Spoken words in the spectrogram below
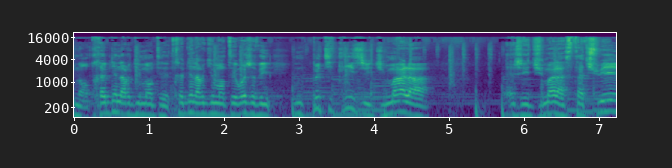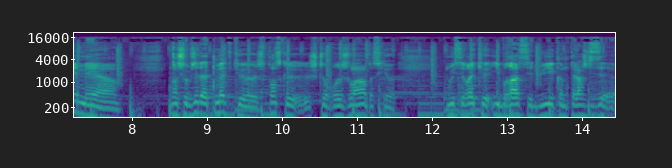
Non, très bien argumenté, très bien argumenté. Moi, j'avais une petite liste, j'ai du mal à, j'ai du mal à statuer, mais euh, non, je suis obligé d'admettre que je pense que je te rejoins parce que oui, c'est vrai que Ibra, c'est lui, comme tout à l'heure je disais, euh,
